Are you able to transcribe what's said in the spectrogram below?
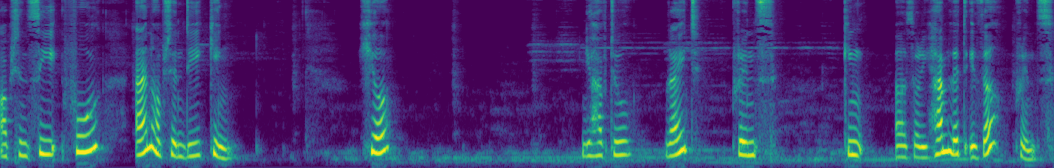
option C fool, and option D king. Here you have to write Prince King uh, sorry Hamlet is a prince.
